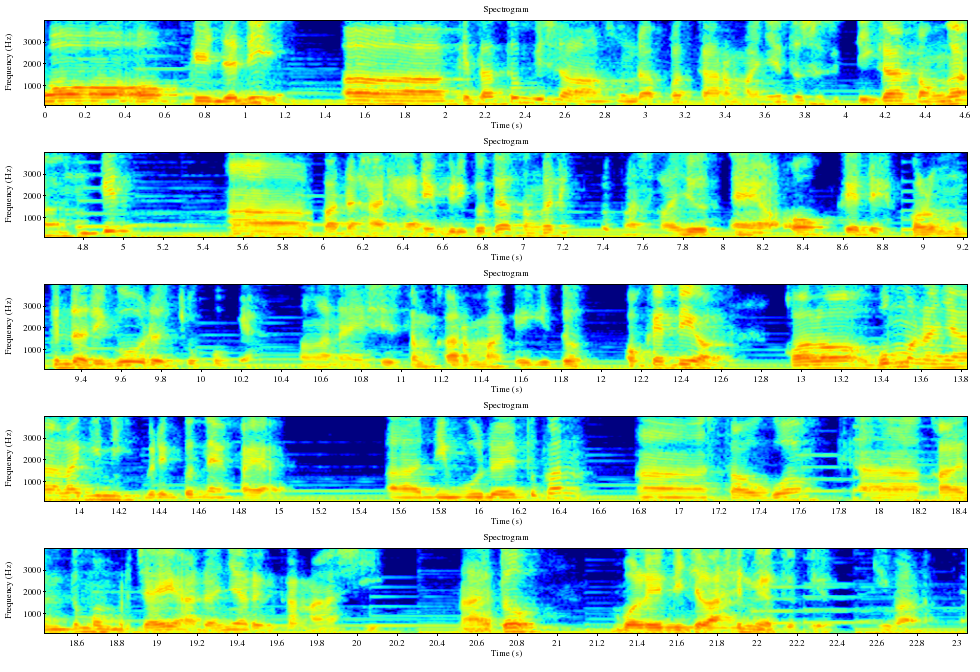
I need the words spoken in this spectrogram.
Oh oke. Okay. jadi uh, kita tuh bisa langsung dapat karmanya itu seketika atau enggak? Mungkin uh, pada hari-hari berikutnya atau enggak di kehidupan selanjutnya ya? Oke deh. Kalau mungkin dari gue udah cukup ya mengenai sistem karma kayak gitu. Oke Tio. Kalau gue mau nanya lagi nih berikutnya kayak uh, di Buddha itu kan uh, setahu gue uh, kalian itu mempercayai adanya reinkarnasi. Nah itu boleh dijelasin nggak tuh Tio? Gimana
